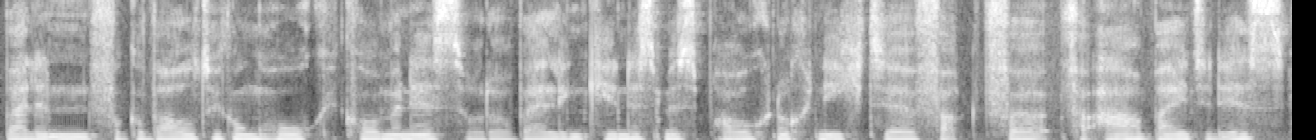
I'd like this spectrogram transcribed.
weil eine Vergewaltigung hochgekommen ist oder weil ein Kindesmissbrauch noch nicht äh, ver ver verarbeitet ist.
